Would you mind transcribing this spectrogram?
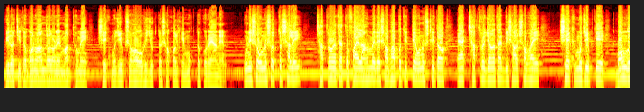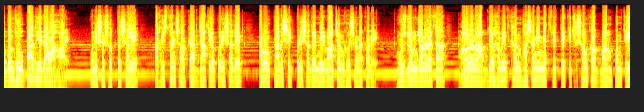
বিরচিত গণ আন্দোলনের মাধ্যমে শেখ মুজিব সহ অভিযুক্ত সকলকে মুক্ত করে আনেন। উনিশশো সালেই ছাত্রনেতা তোফায়েল আহমেদের সভাপতিত্বে অনুষ্ঠিত এক ছাত্র জনতার বিশাল সভায় শেখ মুজিবকে বঙ্গবন্ধু উপাধি দেওয়া হয়। উনিশশো সালে পাকিস্তান সরকার জাতীয় পরিষদের এবং প্রাদেশিক পরিষদের নির্বাচন ঘোষণা করে। মুসলিম জননেতা মাওলানা আব্দুল হামিদ খান ভাসানীর নেতৃত্বে কিছু সংখ্যক বামপন্থী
